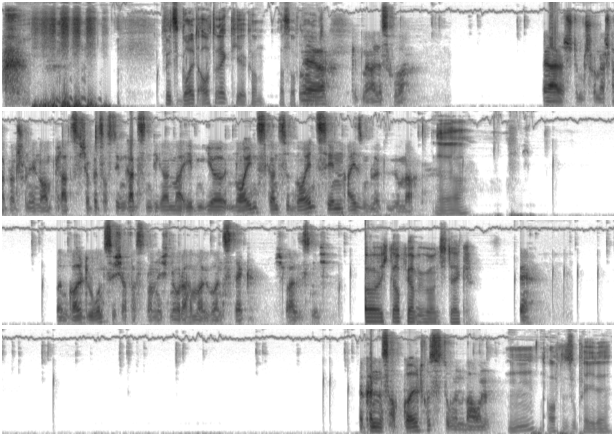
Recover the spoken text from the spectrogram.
Willst du Gold auch direkt? Hier, komm. Hast auch Gold. Ja, ja, gib mir alles rüber. Ja, das stimmt schon, da spart man schon enorm Platz. Ich habe jetzt aus den ganzen Dingern mal eben hier 19, ganze 19 Eisenblöcke gemacht. Naja. Beim Gold lohnt sich ja fast noch nicht, ne? Oder haben wir über einen Stack? Ich weiß es nicht. Äh, ich glaube, wir haben über uns Deck. Okay. Wir können uns auch Goldrüstungen bauen, Hm, auch eine super Idee.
